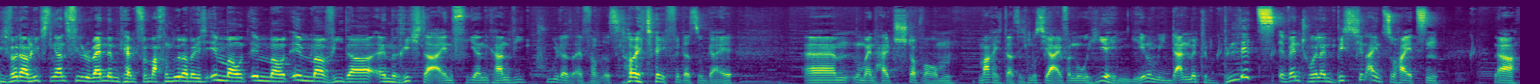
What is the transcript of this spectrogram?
Ich würde am liebsten ganz viele Random-Kämpfe machen, nur damit ich immer und immer und immer wieder einen Richter einfrieren kann. Wie cool das einfach ist, Leute. Ich finde das so geil. Ähm, Moment, halt, stopp. Warum mache ich das? Ich muss ja einfach nur hier hingehen, um ihn dann mit Blitz eventuell ein bisschen einzuheizen. Ja,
